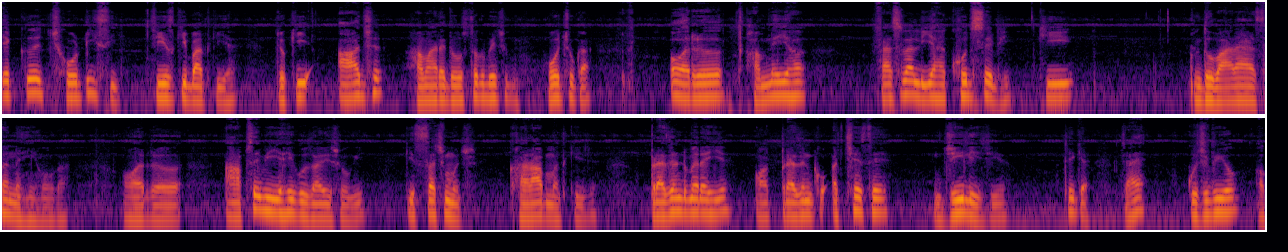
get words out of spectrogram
एक छोटी सी चीज़ की बात की है, जो कि आज हमारे दोस्तों के बीच हो चुका। और हमने यह फैसला लिया है खुद से भी कि दोबारा ऐसा नहीं होगा। और आपसे भी यही गुजारिश होगी कि सचमुच खराब मत कीजिए। प्रेजेंट में रहिए और प्रेजेंट को अच्छे से जी लीजिए। ठीक है? चाहे कुछ भी हो और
